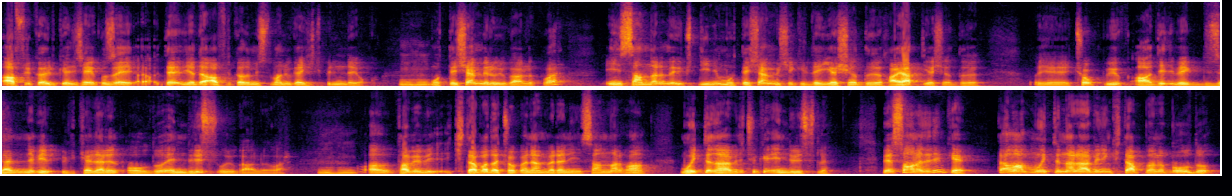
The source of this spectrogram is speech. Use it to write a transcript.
Afrika ülkeleri şey Kuzey'de ya da Afrika'da Müslüman ülkeler hiçbirinde yok. Muhteşem bir uygarlık var. İnsanların ve üç dinin muhteşem bir şekilde yaşadığı, hayat yaşadığı e, çok büyük adil ve düzenli bir ülkelerin olduğu Endülüs uygarlığı var. O, tabii bir, kitaba da çok önem veren insanlar falan. Muhittin Arabi de çünkü Endülüslü. Ve sonra dedim ki tamam Muhittin Arabi'nin kitaplarını buldu,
